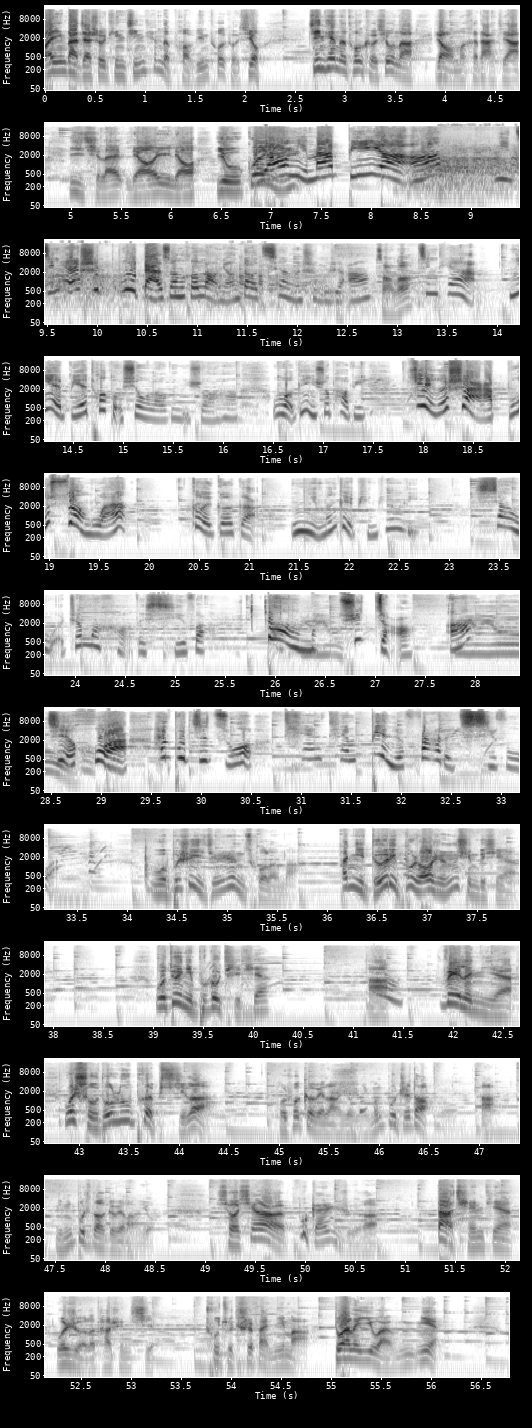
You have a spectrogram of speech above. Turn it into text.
欢迎大家收听今天的炮兵脱口秀。今天的脱口秀呢，让我们和大家一起来聊一聊有关于聊你妈逼呀啊！你今天是不打算和老娘道歉了是不是啊？咋了？今天啊，你也别脱口秀了，我跟你说哈，我跟你说炮兵，这个事儿啊不算完。各位哥哥，你们给评评理，像我这么好的媳妇儿，到哪去找啊？这货啊还不知足，天天变着法的欺负我。我不是已经认错了吗？啊，你得理不饶人行不行？我对你不够体贴，啊，嗯为了你，我手都撸破皮了。我说各位狼友，你们不知道，啊，你们不知道，各位狼友，小仙儿不敢惹。大前天我惹了他生气，出去吃饭，尼玛端了一碗面，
